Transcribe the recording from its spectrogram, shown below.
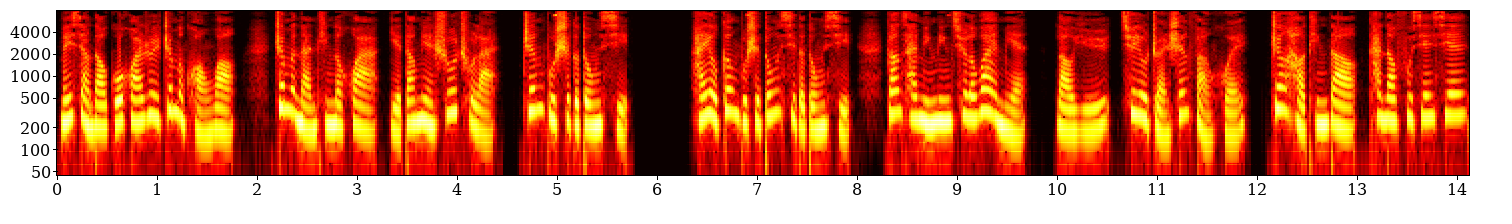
没想到国华瑞这么狂妄，这么难听的话也当面说出来，真不是个东西。还有更不是东西的东西，刚才明明去了外面，老于却又转身返回。正好听到看到傅仙仙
